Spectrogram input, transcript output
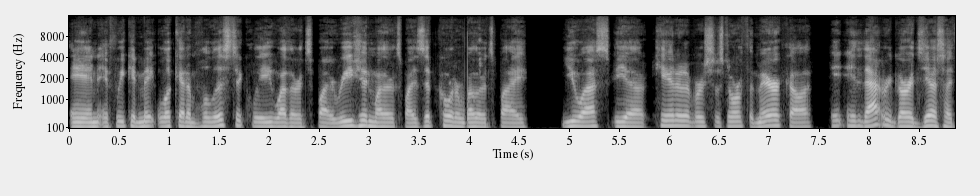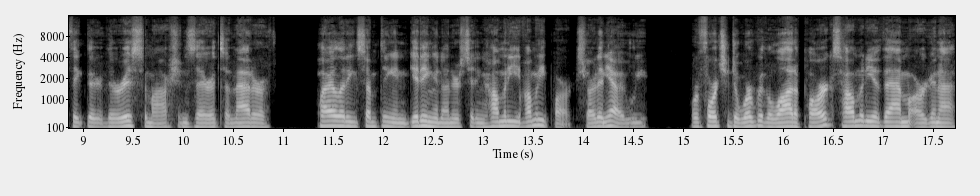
And if we can make look at them holistically, whether it's by region, whether it's by zip code, or whether it's by US via Canada versus North America, in, in that regards, yes, I think there there is some options there. It's a matter of piloting something and getting an understanding how many how many parks, right? And yeah, we we're fortunate to work with a lot of parks. How many of them are gonna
